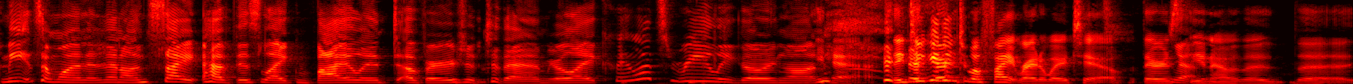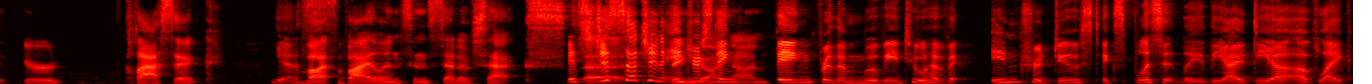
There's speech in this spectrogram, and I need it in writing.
meet someone and then on sight have this like violent aversion to them. You're like, hey, what's really going on? Yeah, they do get into a fight right away too. There's Yeah. you know the the your classic Yes. vi- violence instead of sex. it's uh, just such an thing interesting thing for the movie to have introduced explicitly the idea of like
